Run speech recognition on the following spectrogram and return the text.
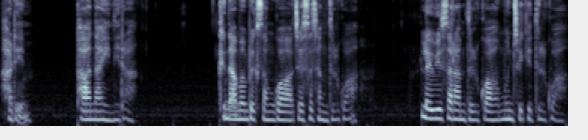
하림, 바나인이라. 그 남은 백성과 제사장들과 레위 사람들과 문지기들과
